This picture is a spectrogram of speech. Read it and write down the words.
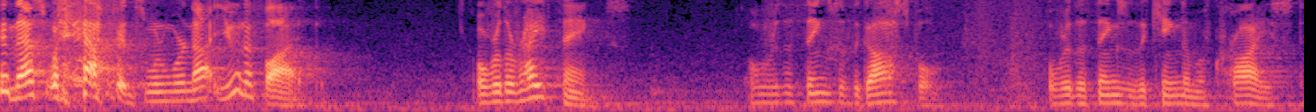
and that's what happens when we're not unified over the right things, over the things of the gospel, over the things of the kingdom of Christ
